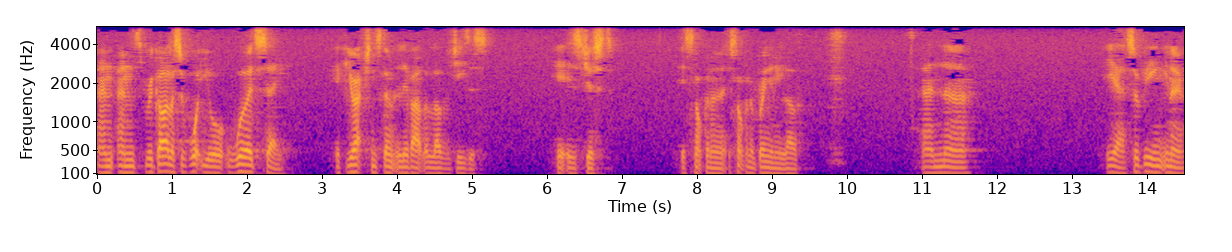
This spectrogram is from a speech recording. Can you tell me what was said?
And, and regardless of what your words say, if your actions don't live out the love of Jesus, it is just it's not gonna it's not gonna bring any love. And uh, yeah, so being you know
